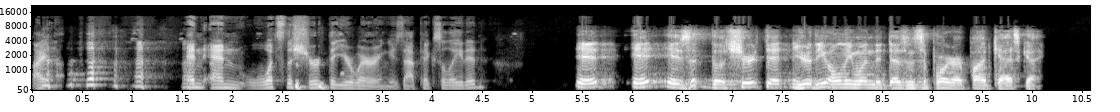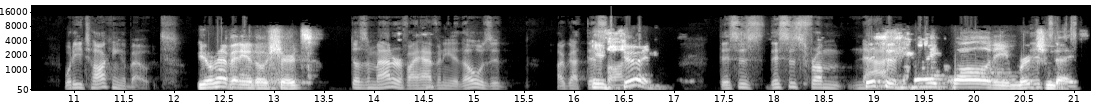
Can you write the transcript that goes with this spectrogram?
I and and what's the shirt that you're wearing? Is that pixelated? It it is the shirt that you're the only one that doesn't support our podcast guy. What are you talking about? You don't have any of those shirts. Doesn't matter if I have any of those. It I've got this. You on. should. This is this is from Nash. This is high quality merchandise.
